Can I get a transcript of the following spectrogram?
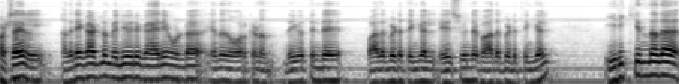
പക്ഷേ അതിനേക്കാട്ടിലും വലിയൊരു കാര്യമുണ്ട് എന്ന് ഓർക്കണം. ദൈവത്തിന്റെ പാദപീഠത്തിങ്കൽ യേശുവിന്റെ പാദപീഠത്തിങ്കൽ ഇരിക്കുന്നത്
